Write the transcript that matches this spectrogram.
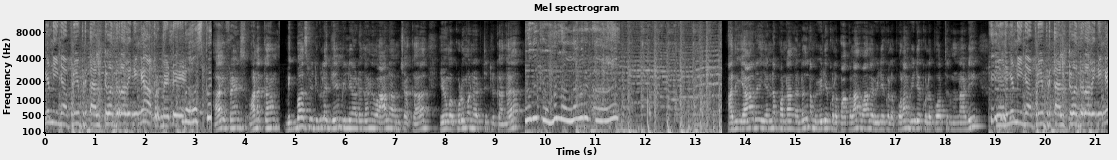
ஏங்க நீங்க அப்படியே இப்படி தள்ளிட்டு வந்துடாதீங்க அப்புறமேட்டு ஹாய் ஃப்ரெண்ட்ஸ் வணக்கம். பிக் பாஸ் வீட்டுக்குள்ள கேம் விளையாடுங்கன்னு ஆள் அமிச்சாக்கா இவங்க குடும்பம் நடத்திட்டு இருக்காங்க. ரொம்ப நல்லவருக்கா அது யாரு என்ன பண்ணாங்கன்றது நம்ம வீடியோக்குள்ள பார்க்கலாம். வாங்க வீடியோக்குள்ள போலாம். வீடியோக்குள்ள போறதுக்கு முன்னாடி நீங்க அப்படியே இப்படி தள்ளிட்டு வந்துடாதீங்க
